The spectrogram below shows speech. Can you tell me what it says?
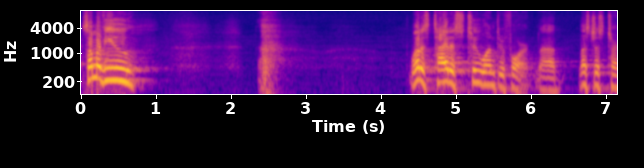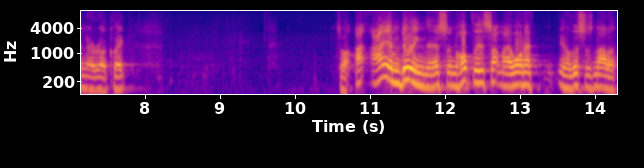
some of you what is Titus 2 1 through 4? Uh, let's just turn there real quick. So I, I, am doing this, and hopefully this is something I won't have, you know, this is not a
